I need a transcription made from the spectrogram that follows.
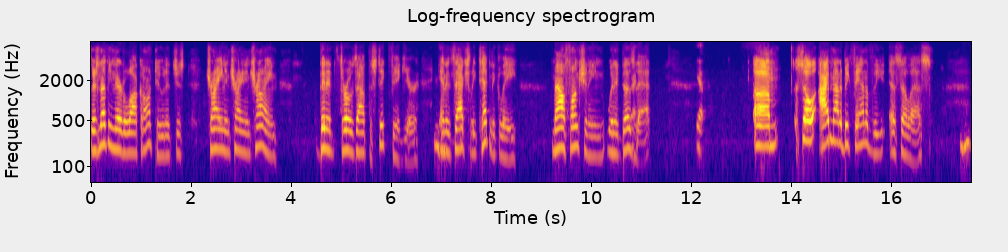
there's nothing there to lock onto, and it's just trying and trying and trying, then it throws out the stick figure, Mm-hmm. and it's actually technically malfunctioning when it does Right. that. Yep. Um. So I'm not a big fan of the SLS. Mhm.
